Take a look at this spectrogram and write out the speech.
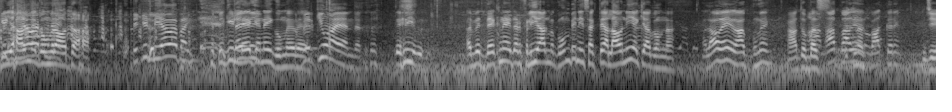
फ़िलहाल में घूम रहा होता। टिकट लिया हुआ भाई? टिकट लेके नहीं। घूमे हुए। क्यों आया अंदर? तेरी अभी देखने इधर फ़िलहाल में घूम भी नहीं सकते अलाउ नहीं है क्या घूमना? हेलो है आप घूमें। हाँ तो बस आप बात करें। जी।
